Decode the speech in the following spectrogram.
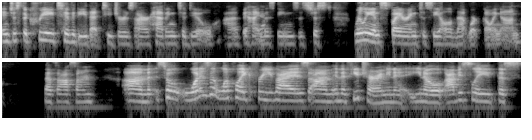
and just the creativity that teachers are having to do uh, behind yeah. the scenes. It's just really inspiring to see all of that work going on. That's awesome. Um, so, what does it look like for you guys um, in the future? I mean, you know, obviously this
